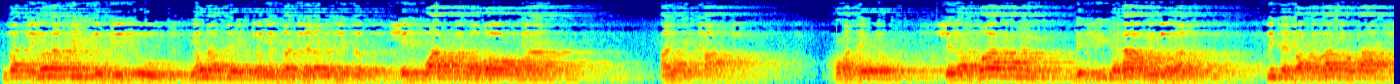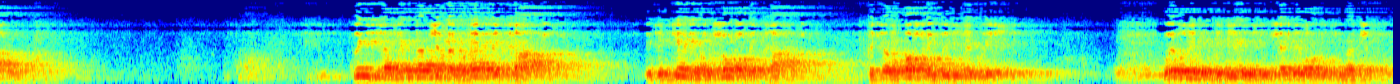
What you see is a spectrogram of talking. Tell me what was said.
infatti non ha detto Gesù, non ha detto nel Vangelo, detto se guardi una donna hai peccato. Come ha detto? Se la guardi desiderandola, quindi hai fatto l'altro passo. Quindi la tentazione non è peccato, i pensieri non sono peccati, perché io non posso impedire questi. Voi potete impedire che gli uccelli volano su una cella.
